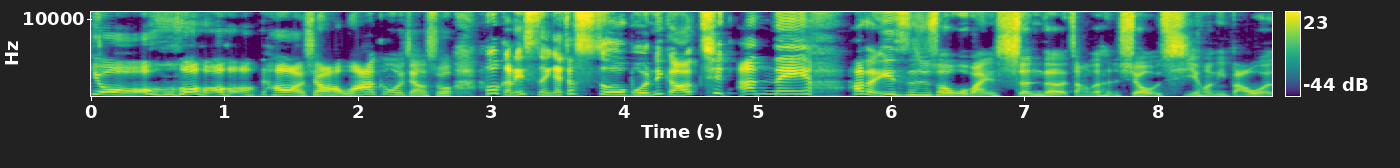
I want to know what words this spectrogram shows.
哟，好好笑啊。我妈跟我讲说，我跟你生一个叫苏博，你搞亲安呢？她的意思是说我把你生的长得很秀气哈，你把我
